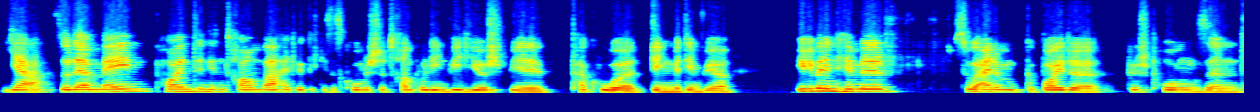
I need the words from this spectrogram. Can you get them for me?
ja, so der Main Point in diesem Traum war halt wirklich dieses komische Trampolin-Videospiel, Parcours-Ding, mit dem wir über den Himmel zu einem Gebäude gesprungen sind,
